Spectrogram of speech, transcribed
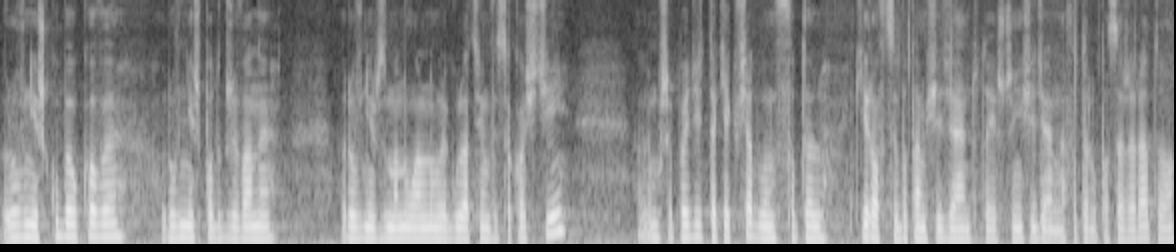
Również kubełkowy, również podgrzewany, również z manualną regulacją wysokości. Ale muszę powiedzieć, tak jak wsiadłem w fotel kierowcy, bo tam siedziałem, tutaj jeszcze nie siedziałem na fotelu pasażera, to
